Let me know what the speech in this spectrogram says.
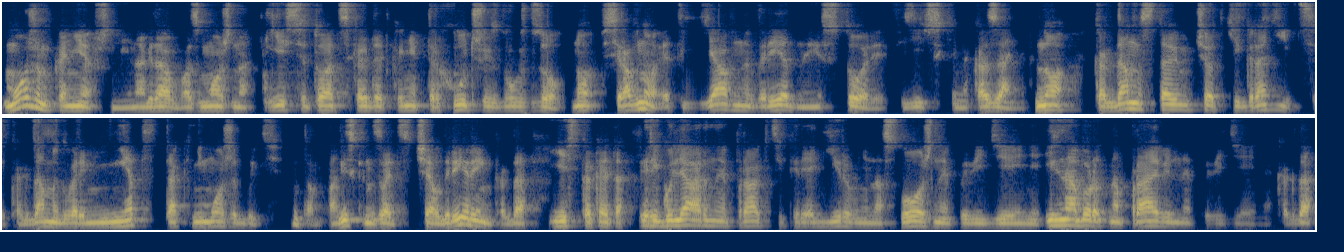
можем, конечно, иногда, возможно, есть ситуации, когда это некоторых лучше из двух зол, но все равно это явно вредная история, физические наказания. Но когда мы ставим четкие границы, когда мы говорим «нет, так не может быть», ну, там по-английски называется child rearing, когда есть какая-то регулярная практика реагирования на сложное поведение или, наоборот, на правильное поведение, когда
